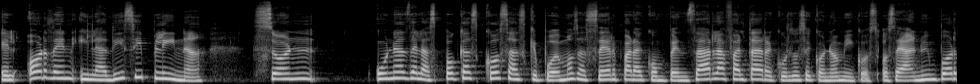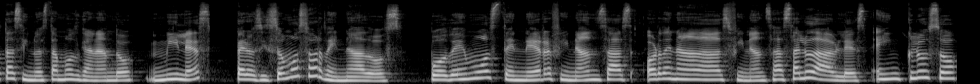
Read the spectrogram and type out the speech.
El orden y la disciplina son unas de las pocas cosas que podemos hacer para compensar la falta de recursos económicos. O sea, no importa si no estamos ganando miles, pero si somos ordenados, podemos tener finanzas ordenadas, finanzas saludables e incluso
